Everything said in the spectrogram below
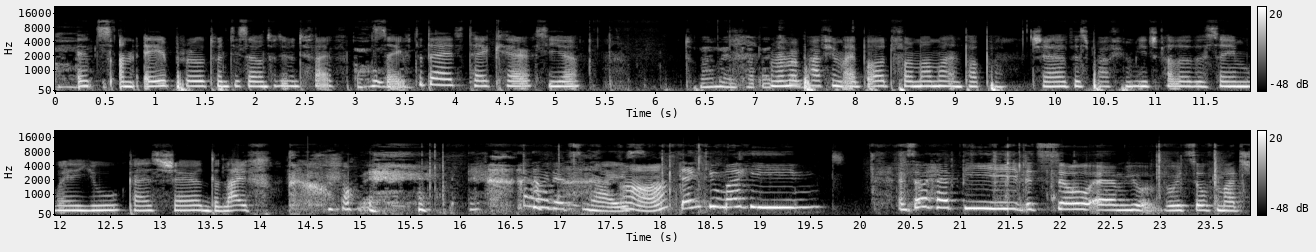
Oh. It's on April 27, 2025. Oh. Save the date. Take care. See ya. Mama and Papa. Remember too. perfume I bought for Mama and Papa. Share this perfume each other the same way you guys share the life. Oh, that's nice. Thank you, Mahim. I'm so happy. That's so um you with so much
